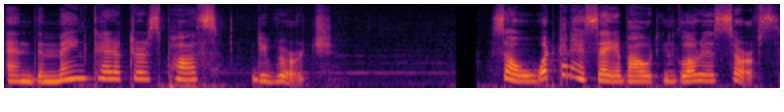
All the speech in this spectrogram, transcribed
and the main characters' paths diverge. So, what can I say about Inglorious Serfs?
